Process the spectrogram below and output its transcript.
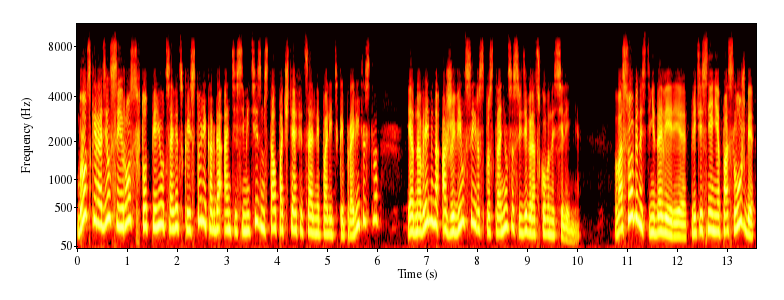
Бродский родился и рос в тот период советской истории, когда антисемитизм стал почти официальной политикой правительства и одновременно оживился и распространился среди городского населения. В особенности недоверие, притеснение по службе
